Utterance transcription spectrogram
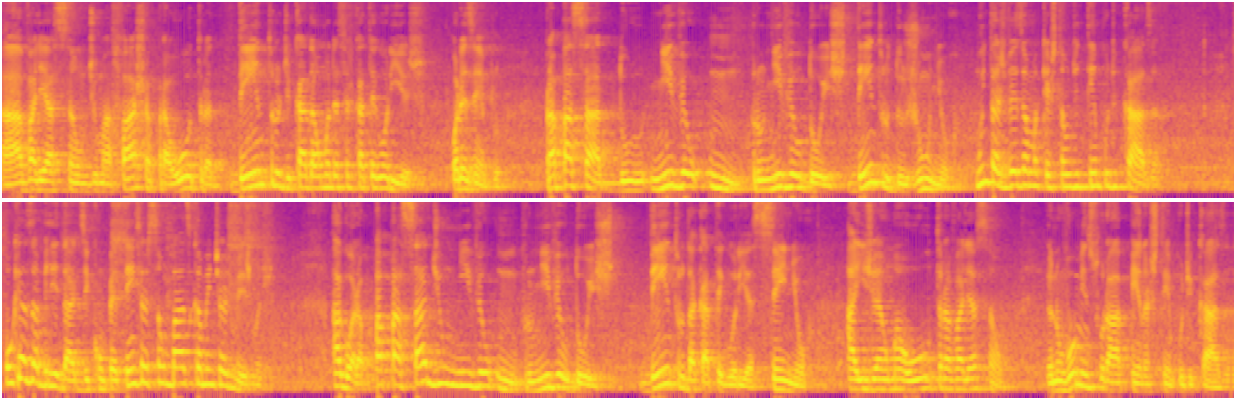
a avaliação de uma faixa para outra dentro de cada uma dessas categorias. Por exemplo, para passar do nível 1 para o nível 2 dentro do júnior, muitas vezes é uma questão de tempo de casa. Porque as habilidades e competências são basicamente as mesmas. Agora, para passar de um nível 1 para o nível 2 dentro da categoria sênior, aí já é uma outra avaliação. Eu não vou mensurar apenas tempo de casa,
